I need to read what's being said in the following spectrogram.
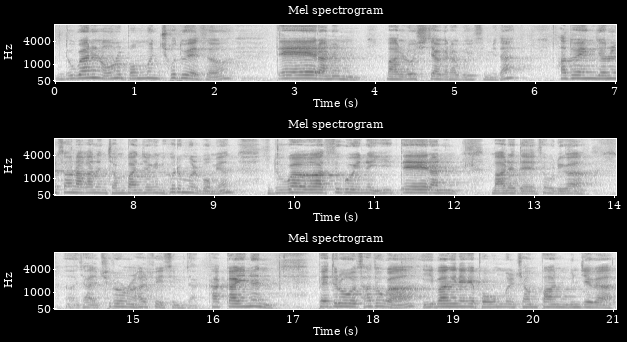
누가는 오늘 본문 초두에서 때라는 말로 시작을 하고 있습니다. 사도행전을 써나가는 전반적인 흐름을 보면 누가가 쓰고 있는 이 때라는 말에 대해서 우리가 잘 추론을 할 수 있습니다. 가까이는 베드로 사도가 이방인에게 복음을 전파한 문제가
